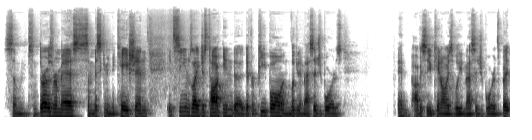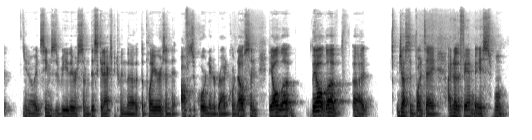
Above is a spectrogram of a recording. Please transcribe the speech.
some some throws were missed, some miscommunication. It seems like just talking to different people and looking at message boards, and obviously you can't always believe message boards, but you know it seems to be there's some disconnect between the the players and offensive coordinator Brad Cornelsen. They all love they all love uh, Justin Fuente. I know the fan base will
